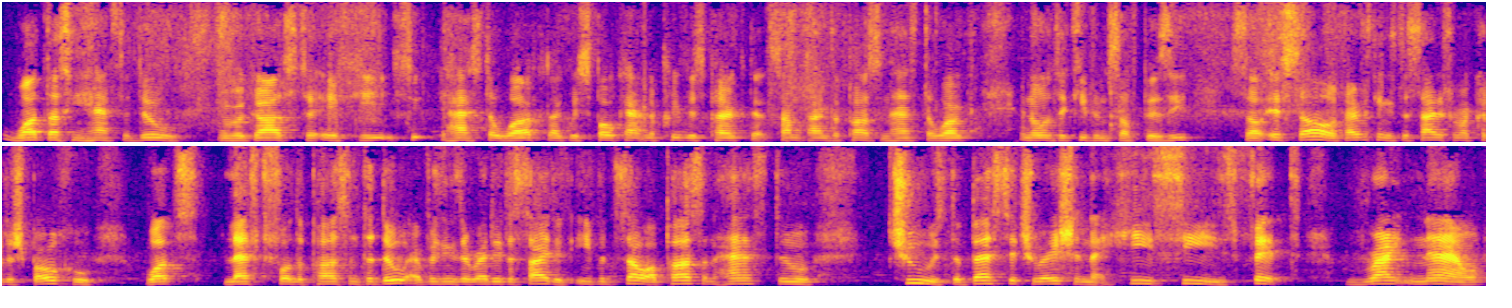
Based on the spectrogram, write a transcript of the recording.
what does he have to do in regards to if he has to work, like we spoke out in the previous paragraph, that sometimes a person has to work in order to keep himself busy. So if so, if everything's decided from a Kaddish Baruch what's left for the person to do? Everything's already decided. Even so, a person has to choose the best situation that he sees fit right now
